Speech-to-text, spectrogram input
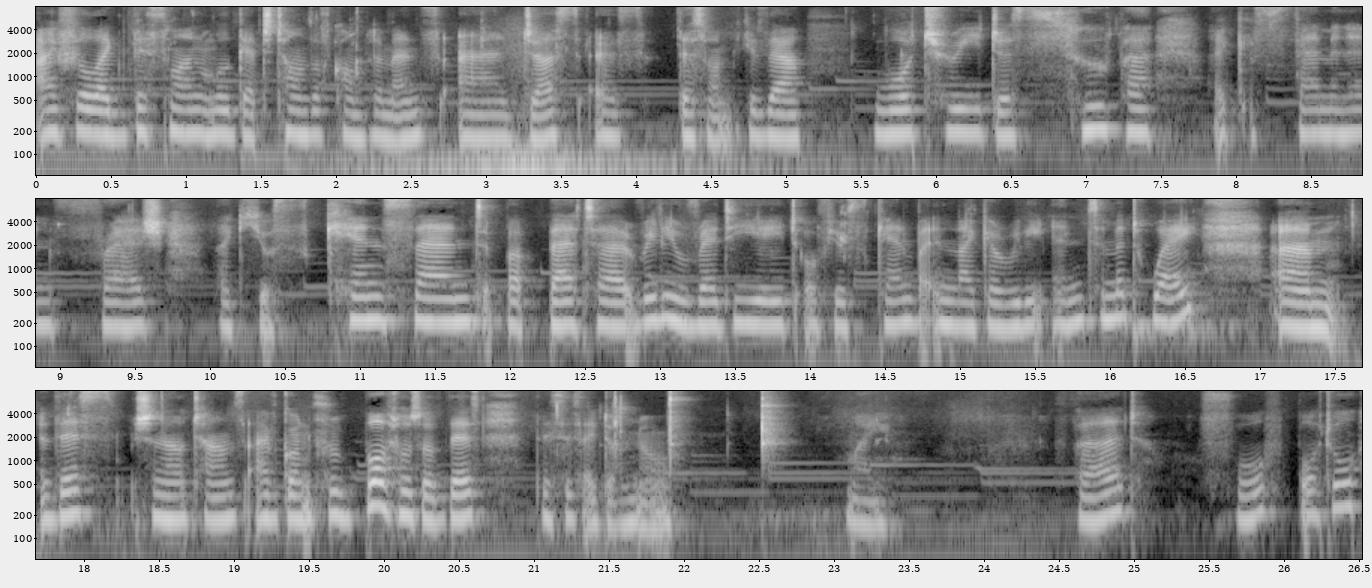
I feel like this one will get tons of compliments, uh, just as this one because they're watery, just super like feminine, fresh, like your skin scent, but better, really radiate off your skin, but in like a really intimate way. Um, this Chanel Chance, I've gone through bottles of this. This is, I don't know, my third fourth bottle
